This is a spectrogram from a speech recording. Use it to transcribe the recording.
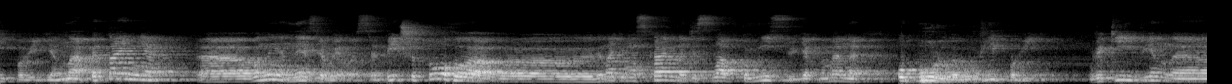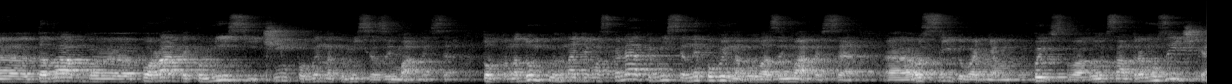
відповіді на питання, е, вони не з'явилися. Більше того, е, Геннадій Москаль надіслав комісію, як на мене, обурливу відповідь, в якій він е, давав е, поради комісії, чим повинна комісія займатися. Тобто, на думку Геннадія Москаля, комісія не повинна була займатися е, розслідуванням вбивства Олександра Музичка,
